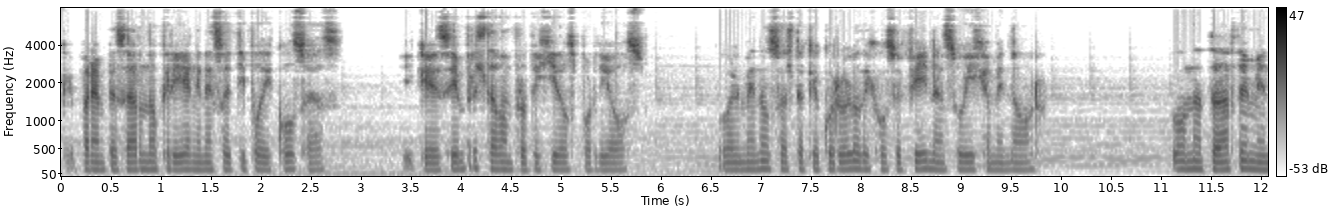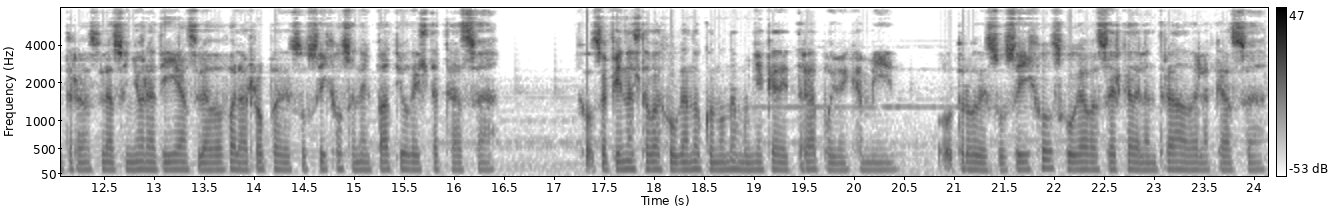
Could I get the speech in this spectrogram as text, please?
que para empezar no creían en ese tipo de cosas, y que siempre estaban protegidos por Dios, o al menos hasta que ocurrió lo de Josefina, su hija menor. Una tarde, mientras la señora Díaz lavaba la ropa de sus hijos en el patio de esta casa, Josefina estaba jugando con una muñeca de trapo y Benjamín, otro de sus hijos, jugaba cerca de la entrada de la casa.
